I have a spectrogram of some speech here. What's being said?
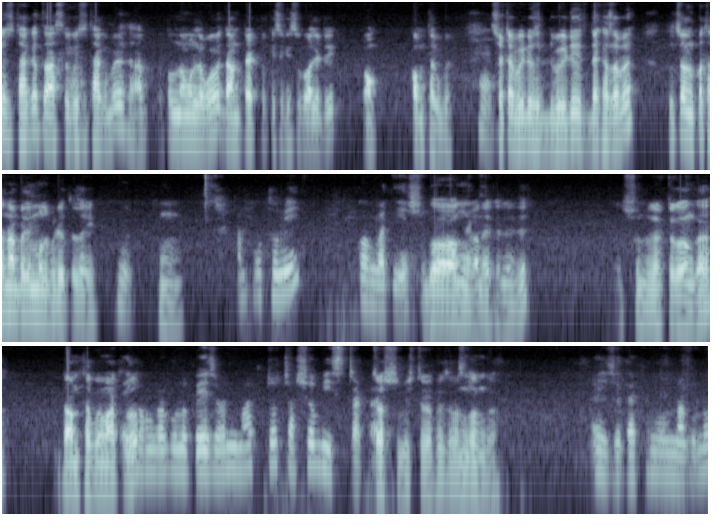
কিছু থাকে তো আজকে কিছু থাকবে। আর তুলনামূলকভাবে দামটা একটু কিছু কিছু কোয়ালিটি কম থাকবে। হ্যাঁ। সেটা ভিডিও ভিডিও দেখা যাবে। তো চলুন কথা না বেরিয়ে মূল ভিডিওতে যাই। হুম। আমি প্রথমেই গঙ্গা দিয়ে গঙ্গা দেখেন এই যে। সুন্দর একটা গঙ্গা। দাম থাকবে মাত্র গঙ্গাগুলো পেয়ে যাবেন মাত্র চারশো বিশ টাকা। চারশো বিশ টাকা পেয়ে যাবেন গঙ্গা। এই যে দেখেন ওড়নাগুলো।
